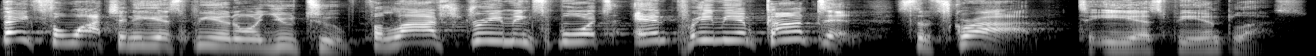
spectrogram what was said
Thanks for watching E ESPN on YouTube. For live streaming sports and premium content, subscribe to ESPN Plus.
